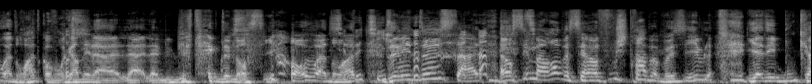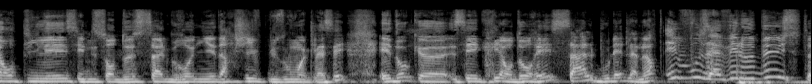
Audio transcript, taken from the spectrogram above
haut à droite, quand vous regardez la, la, la bibliothèque de Nancy, en haut à droite, vous avez deux salles. Alors c'est marrant parce que c'est un fouche-tra pas possible. Il y a des bouquins empilés, c'est une sorte de salle grenier d'archives plus ou moins classée. Et donc euh, c'est écrit en doré, salle Boulet de la Meurthe. Et vous avez le buste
